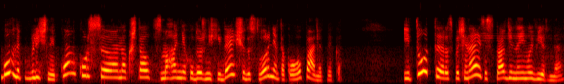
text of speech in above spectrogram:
Був непублічний конкурс е, на кшталт змагання художніх ідей щодо створення такого пам'ятника. І тут е, розпочинається справді неймовірне.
